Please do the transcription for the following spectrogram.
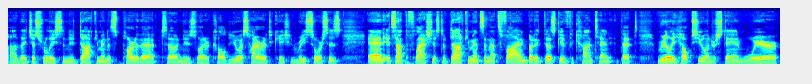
Uh, they just released a new document as part of that uh, newsletter called U.S. Higher Education Resources. And it's not the flashiest of documents, and that's fine, but it does give the content that really helps you understand where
